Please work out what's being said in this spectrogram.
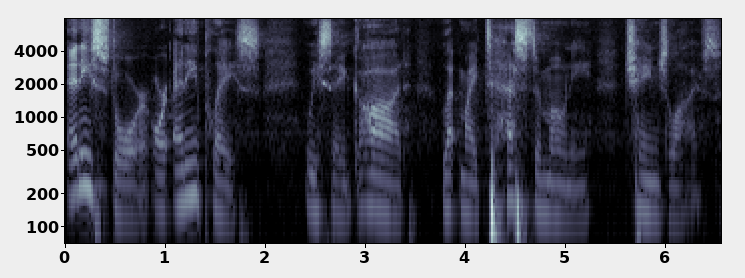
any store or any place, we say, God, let my testimony change lives.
